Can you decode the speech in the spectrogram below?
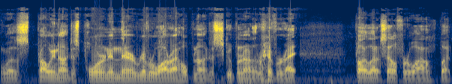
was probably not just pouring in their river water. I hope not, just scooping it out of the river, right? Probably let it settle for a while, but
